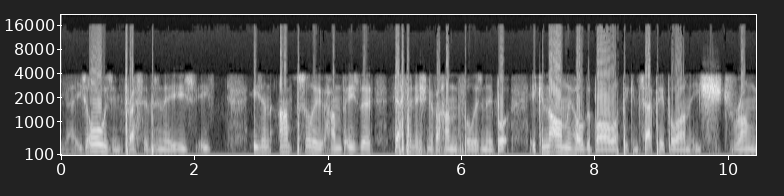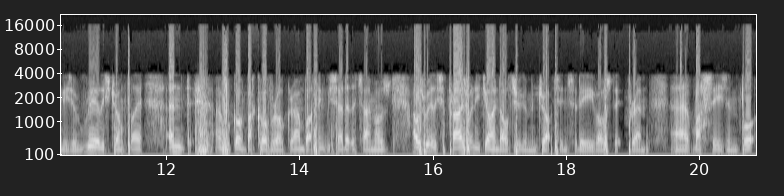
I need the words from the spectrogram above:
Yeah, he's always impressive, isn't he? He's he's he's an absolute hand. He's the definition of a handful, isn't he? But he can not only hold the ball up, he can set people on. He's strong. He's a really strong player. And I was going back over old ground, but I think we said at the time I was I was really surprised when he joined Altrincham and dropped into the Evo-Stik Prem uh, last season. But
